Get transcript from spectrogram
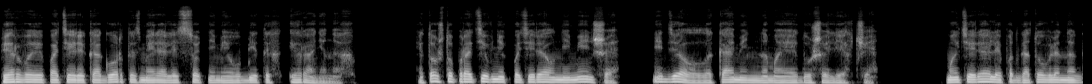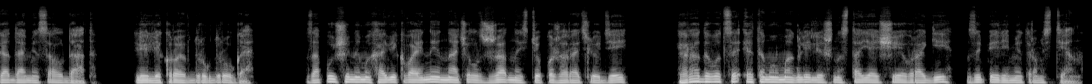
Первые потери когорт измерялись сотнями убитых и раненых. И то, что противник потерял не меньше, не делало камень на моей душе легче. Мы теряли подготовленных годами солдат, лили кровь друг друга. Запущенный маховик войны начал с жадностью пожирать людей, и радоваться этому могли лишь настоящие враги за периметром стен.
